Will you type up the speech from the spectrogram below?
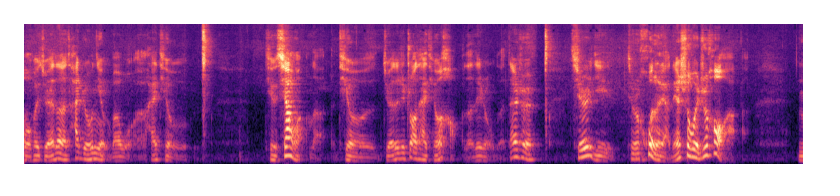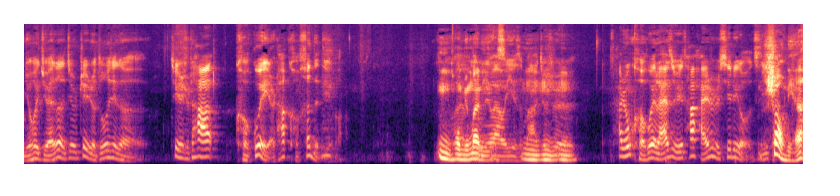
我会觉得他这种拧巴我还挺挺向往的，挺觉得这状态挺好的那种的。但是其实你就是混了两年社会之后啊，你就会觉得就是这种东西的，这是他可贵也是他可恨的地方。嗯，我明白你明白我意思吧？嗯就是嗯他这种可贵来自于他还是心里有自己嗯少年啊，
